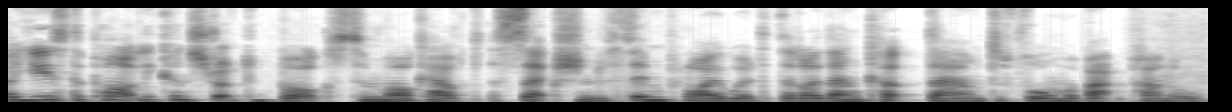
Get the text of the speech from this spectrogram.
I used the partly constructed box to mark out a section of thin plywood that I then cut down to form a back panel.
